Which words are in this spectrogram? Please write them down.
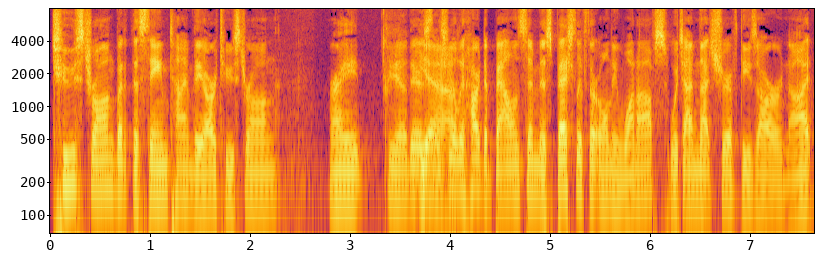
too strong, but at the same time they are too strong, right? You know, there's yeah. it's really hard to balance them, especially if they're only one-offs, which I'm not sure if these are or not.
